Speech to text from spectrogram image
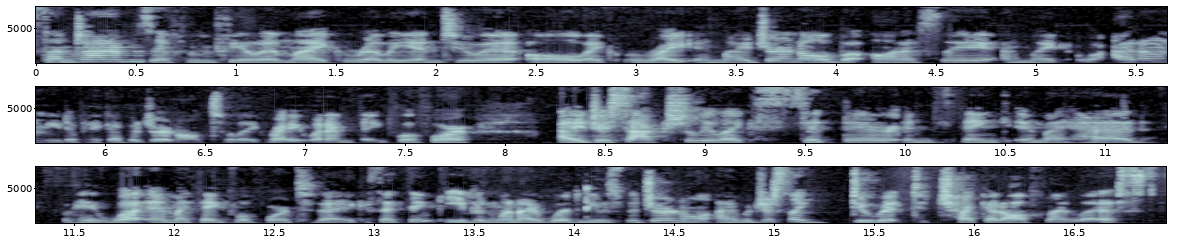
sometimes if I'm feeling like really into it, I'll like write in my journal. But honestly, I'm like, well, I don't need to pick up a journal to like write what I'm thankful for. I just actually like sit there and think in my head, okay, what am I thankful for today? Because I think even when I would use the journal, I would just like do it to check it off my list.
